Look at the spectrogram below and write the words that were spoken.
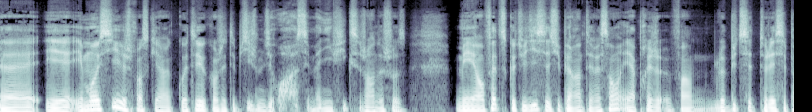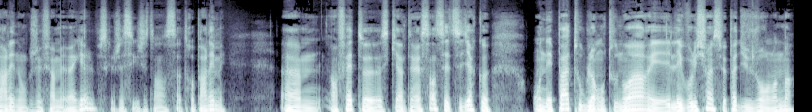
Euh, et, et moi aussi, je pense qu'il y a un côté, quand j'étais petit, je me disais, oh, c'est magnifique, ce genre de choses. Mais en fait, ce que tu dis, c'est super intéressant. Et après, je- enfin, le but, c'est de te laisser parler, donc je vais fermer ma gueule, parce que je sais que j'ai tendance à trop parler, mais. Euh, en fait, euh, ce qui est intéressant, c'est de se dire que on n'est pas tout blanc ou tout noir et l'évolution, elle se fait pas du jour au lendemain.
